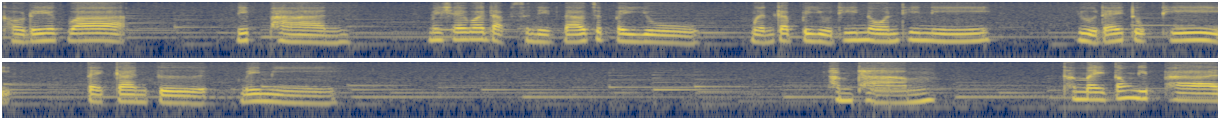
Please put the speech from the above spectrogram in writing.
เขาเรียกว่า นิพพาน ไม่ใช่ว่าดับสนิทแล้วจะไปอยู่ เหมือนกับไปอยู่ที่โน้นที่นี้ อยู่ได้ทุกที่ แต่การเกิดไม่มีคำถามทำไมต้องนิพพาน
